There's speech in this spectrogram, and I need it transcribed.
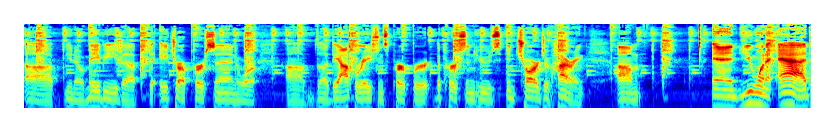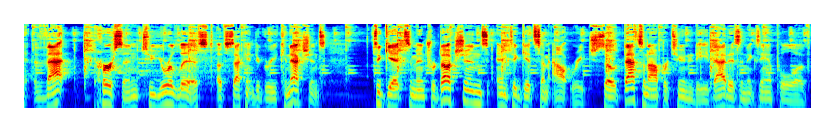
uh, you know, maybe the, the HR person or uh, the, the operations per, the person who's in charge of hiring. Um, and you want to add that person to your list of second degree connections to get some introductions and to get some outreach. So that's an opportunity. That is an example of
